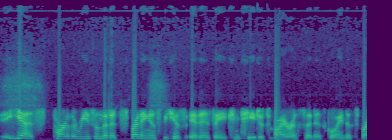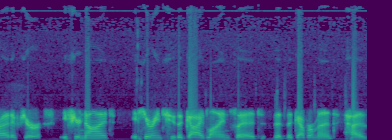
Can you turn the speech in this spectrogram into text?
yes, part of the reason that it's spreading is because it is a contagious virus that is going to spread if you're if you're not adhering to the guidelines that that the government has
